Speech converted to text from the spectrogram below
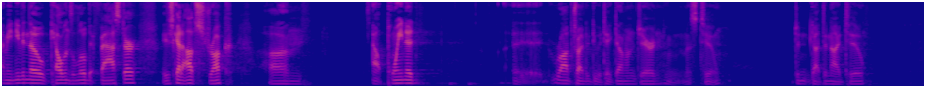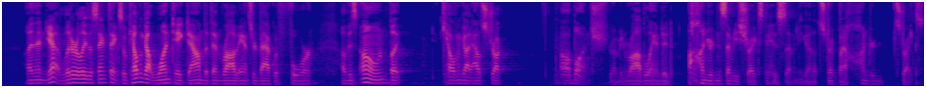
I mean, even though Kelvin's a little bit faster, they just got outstruck, um, outpointed. Uh, Rob tried to do a takedown on Jared, he missed two. Didn't got denied two. And then yeah, literally the same thing. So Kelvin got one takedown, but then Rob answered back with four of his own, but Kelvin got outstruck a bunch. I mean, Rob landed 170 strikes to his 70. He got outstruck by 100 strikes.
